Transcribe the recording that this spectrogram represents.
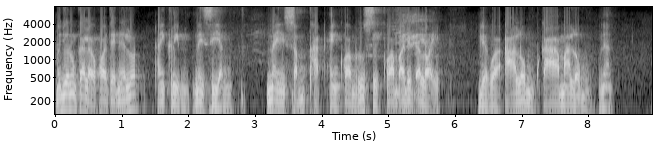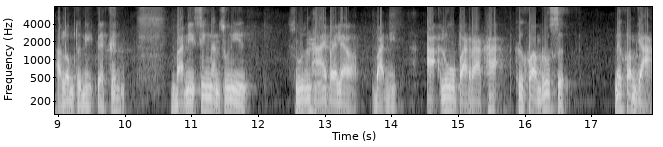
มาโยนลงกันแล้วก็พอใจในรสในกลิ่นในเสียง ในสัมผัสแห่งความรู้สึกความอริดอร่อย เรียกว่าอารมณ์กามารมณ์เนี่ยอารมณ์ตัวนี้เกิดขึ้นบาดนี้สิ่งนั้นสูนี้สูญหายไปแล้วบาดนี้อรูปราคะคือความรู้สึกในความอยาก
